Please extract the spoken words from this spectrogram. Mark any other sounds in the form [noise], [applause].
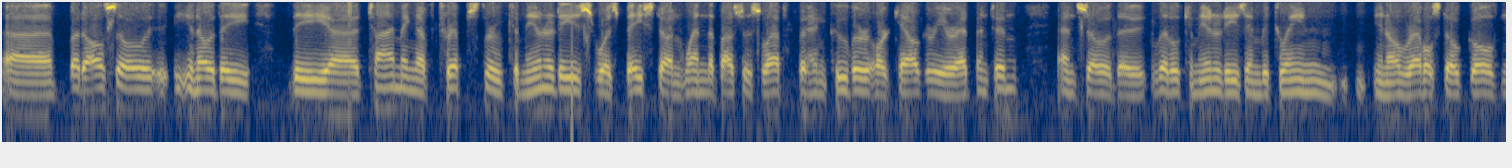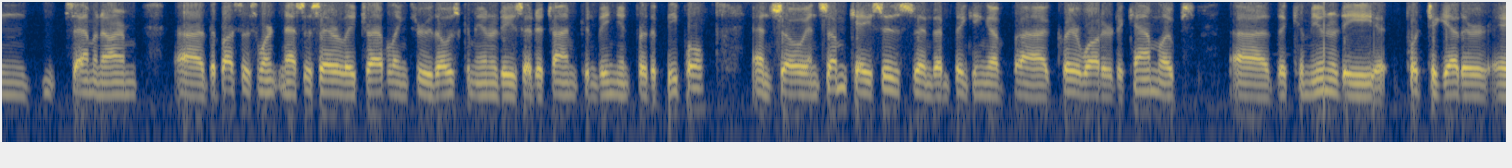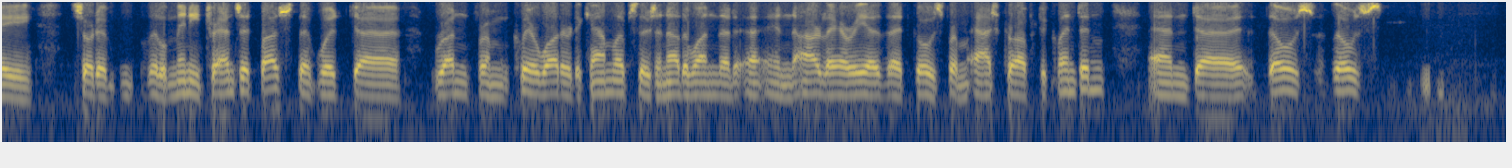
uh, but also, you know, the the uh, timing of trips through communities was based on when the buses left Vancouver or Calgary or Edmonton. And so the little communities in between, you know, Revelstoke, Golden, Salmon Arm, uh, the buses weren't necessarily traveling through those communities at a time convenient for the people. And so in some cases, and I'm thinking of uh, Clearwater to Kamloops, uh, the community put together a sort of little mini transit bus that would uh, run from Clearwater to Kamloops. There's another one that uh, in our area that goes from Ashcroft to Clinton, and uh, those those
